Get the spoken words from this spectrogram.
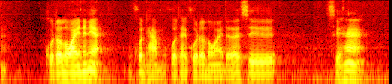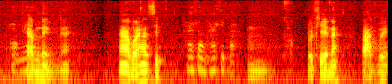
นะขวดละร้อยนะเนี่ยคนถามขวดไทยขวดละร้อยแต่ถ้าซื้อซื้อห้าแถมแถมหนึ่งนะห้าร้อยห้าสิบห้าสองห้าสิบบาทโอเคนะฝากด้วย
